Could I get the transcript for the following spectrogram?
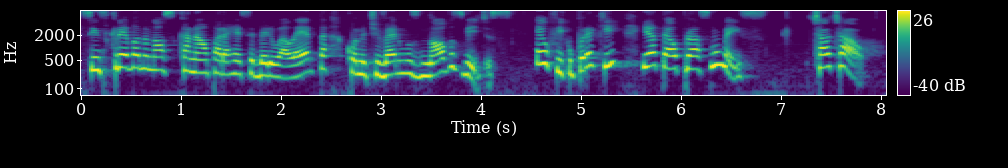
Se inscreva no nosso canal para receber o alerta quando tivermos novos vídeos. Eu fico por aqui e até o próximo mês. Tchau, tchau!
